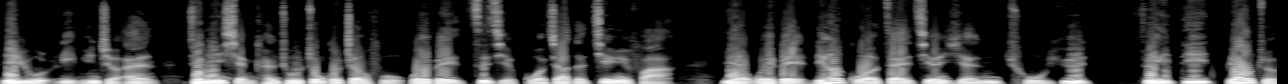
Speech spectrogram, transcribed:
例如李明哲案，就明显看出中国政府违背自己国家的监狱法，也违背联合国在监人处遇。最低标准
